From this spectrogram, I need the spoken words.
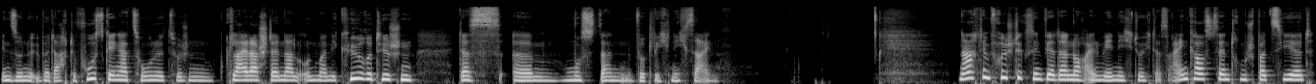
in so eine überdachte Fußgängerzone zwischen Kleiderständern und Maniküretischen. Das ähm, muss dann wirklich nicht sein. Nach dem Frühstück sind wir dann noch ein wenig durch das Einkaufszentrum spaziert,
